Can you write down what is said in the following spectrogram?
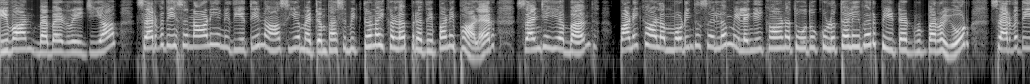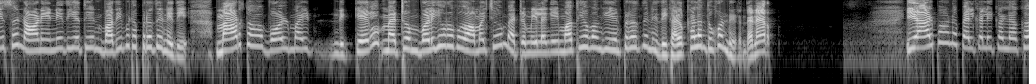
இவான் பெபரேஜியா சர்வதேச நாணய நிதியத்தின் ஆசிய மற்றும் பசிபிக் திணைக்கள பிரதிபணிப்பாளர் சஞ்சய பந்த் பணிக்காலம் முடிந்து செல்லும் இலங்கைக்கான தூதுக்குழு தலைவர் பீட்டர் பரையூர் சர்வதேச நாணய நிதியத்தின் மதிவிட பிரதிநிதி மார்த்தா வேர்ல்மைக்கேல் மற்றும் வெளியுறவு அமைச்சு மற்றும் இலங்கை மத்திய வங்கியின் பிரதிநிதிகள் கலந்து கொண்டிருந்தனர். யாழ்ப்பாண பல்கலைக்கழக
